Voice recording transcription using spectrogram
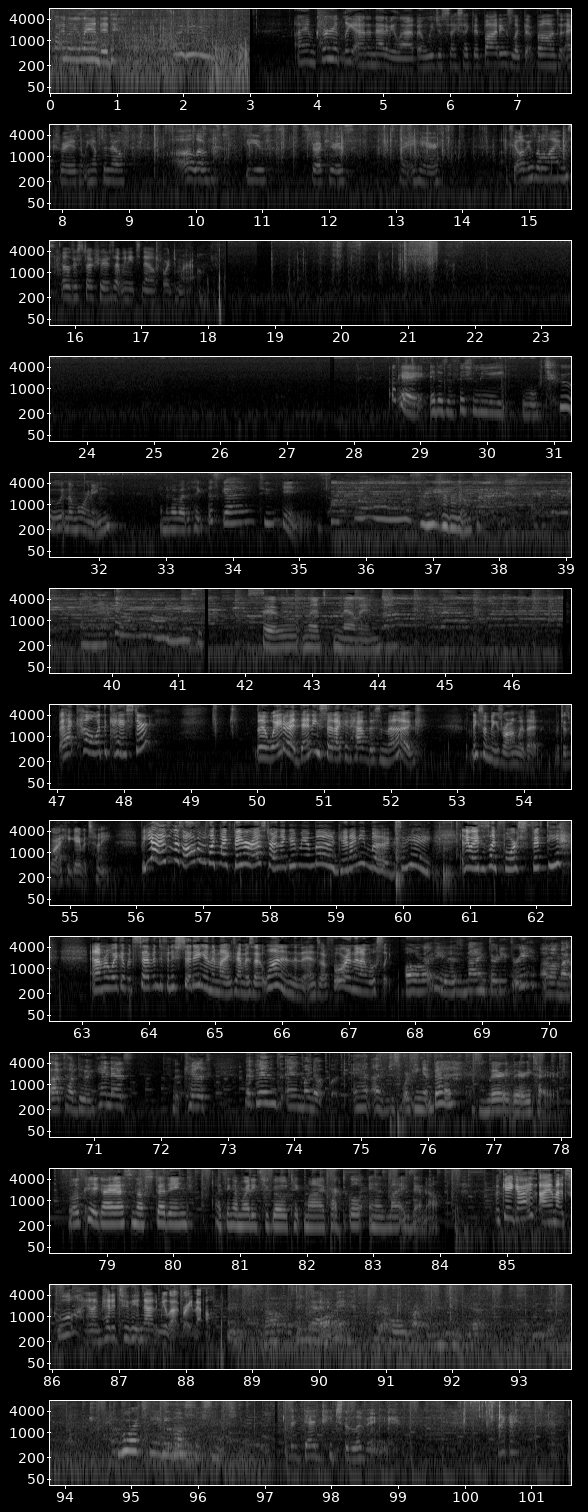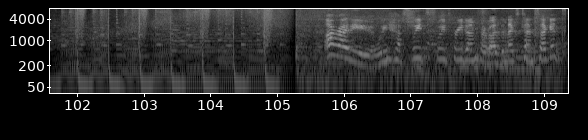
Finally landed. I am currently at anatomy lab and we just dissected bodies, looked at bones and x-rays and we have to know all of these structures right here. See all these little lines? Those are structures that we need to know for tomorrow. Okay, it is officially 2 in the morning, and I'm about to take this guy to Denny's. so much knowledge. With the waiter at Denny's said I could have this mug. I think something's wrong with it, which is why he gave it to me. But yeah, isn't this awesome? It's like my favorite restaurant. They gave me a mug, and I need mugs, so yay. Anyways, it's like 4.50, and I'm gonna wake up at 7 to finish studying, and then my exam is at 1, and then it ends at 4, and then I will sleep. Alrighty, it is 9.33. I'm on my laptop doing handouts with Calyx, my pens, and my notebook. And I'm just working in bed because I'm very, very tired. Okay, guys, that's enough studying. I think I'm ready to go take my practical and my exam now. Okay, guys, I am at school and I'm headed to the anatomy lab right now. Anatomy. Mortui vivos docent. The dead teach the living. Bye, guys. Alrighty, we have sweet, sweet freedom for about the next 10 seconds.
